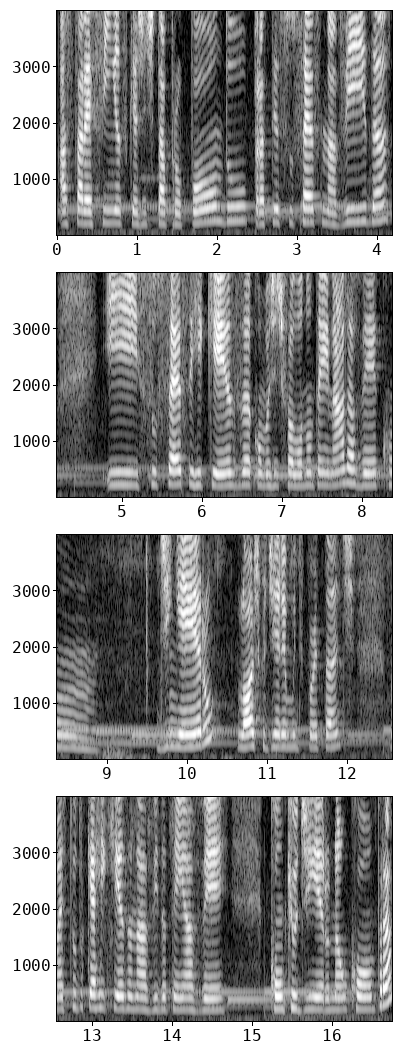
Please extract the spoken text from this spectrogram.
as tarefinhas que a gente está propondo para ter sucesso na vida. E sucesso e riqueza, como a gente falou, não tem nada a ver com dinheiro. Lógico, o dinheiro é muito importante, mas tudo que é riqueza na vida tem a ver com que o dinheiro não compra.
